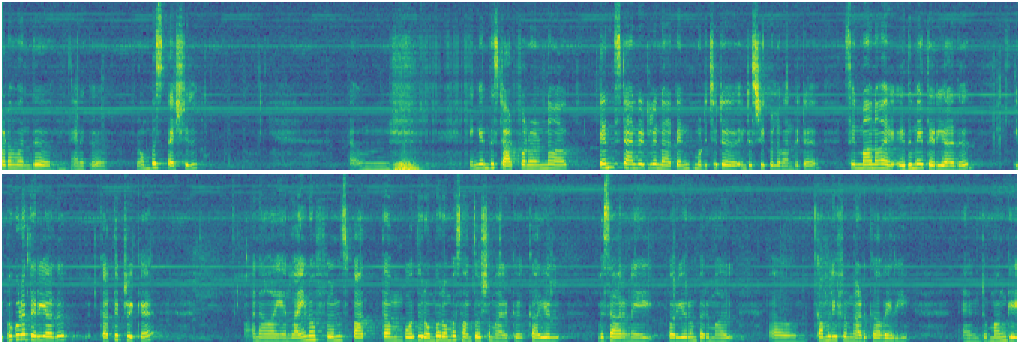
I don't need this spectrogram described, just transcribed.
படம் வந்து எனக்கு ரொம்ப ஸ்பெஷல் எங்கேருந்து ஸ்டார்ட் பண்ணணும்னா டென்த் ஸ்டாண்டர்டில் நான் டென்த் முடிச்சுட்டு இண்டஸ்ட்ரிக்குள்ளே வந்துட்டேன். சினிமானா எதுவுமே தெரியாது. இப்போ கூட தெரியாது. கற்றுட்ருக்கேன் நான் என் லைன் ஆஃப் ஃபிலிம்ஸ் பார்த்தம்போது ரொம்ப ரொம்ப சந்தோஷமாக இருக்குது கயல் விசாரணை பொறையரும் பெருமாள் கமலி ஃபிலிம் நடுக்காவேரி அண்ட் மங்கை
